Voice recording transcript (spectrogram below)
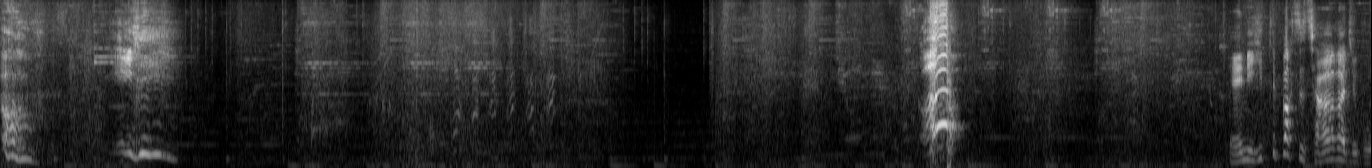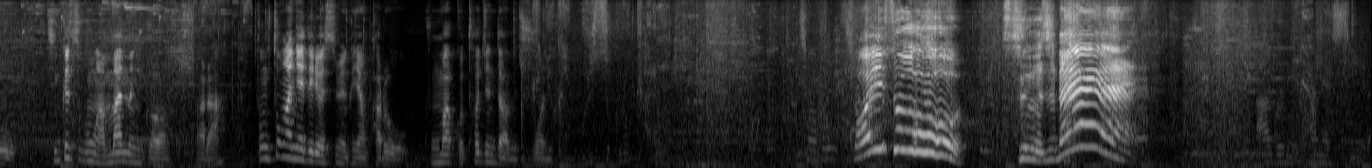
어우. 이 애니 히트박스 작아가지고 징크스 공 안 맞는 거 알아? 뚱뚱한 애들이었으면 그냥 바로 공 맞고 터진 다음에 죽었니까 나이스! 스즈메! 아군이 당했습니다.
